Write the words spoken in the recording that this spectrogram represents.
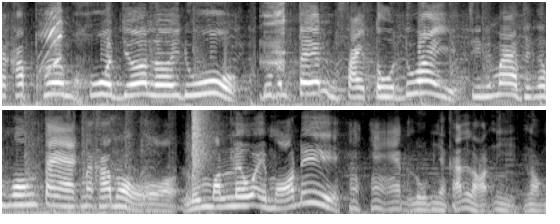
นะครับ เพิ่มโคตรเยอะเลยดู ดูมันเต้นใส่ตูดด้วยซีนิมาถึงกับงงแตกนะครับโอ้ลุมมันเร็วไอ้หมอดิลุมอย่างนั้นเหรอนี่ลอง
